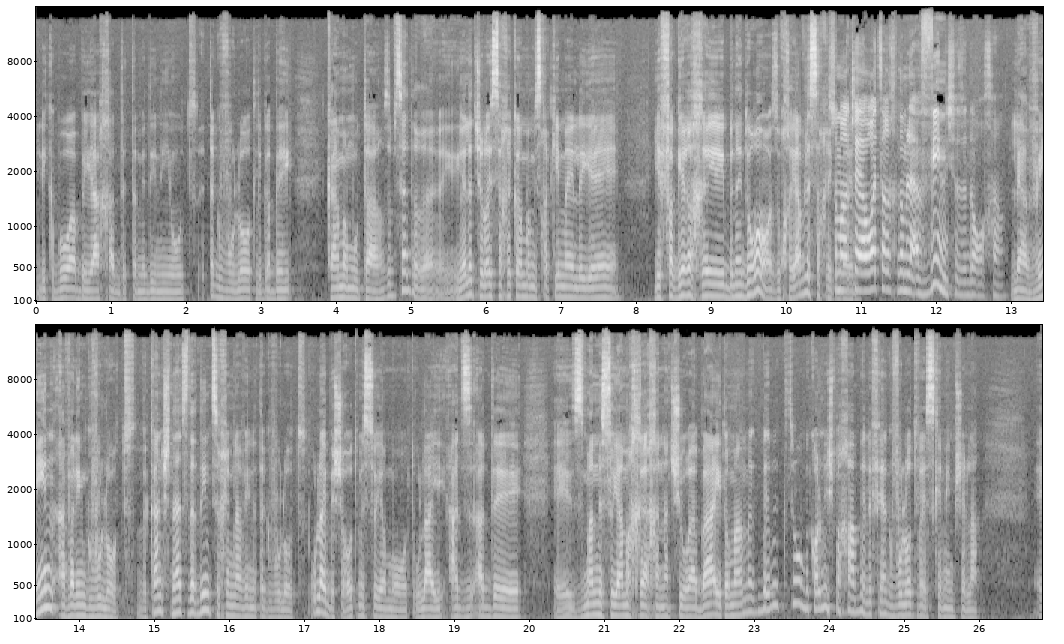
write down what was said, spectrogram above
לקבוע ביחד את המדיניות, את הגבולות לגבי כמה מותר. זה בסדר, ילד שלא ישחק היום במשחקים האלה יהיה, יפגר אחרי בני דורו, אז הוא חייב לשחק זאת אומרת. שההורה צריך גם להבין שזה דור אחר. להבין, אבל עם גבולות. וכאן שני הצדדים צריכים להבין את הגבולות. אולי בשעות מסוימות, אולי עד, עד אה, אה, זמן מסוים אחרי הכנת שיעורי הבית, או מה, בקיצור, בכל משפחה לפי הגבולות וההסכמים שלה. אה,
